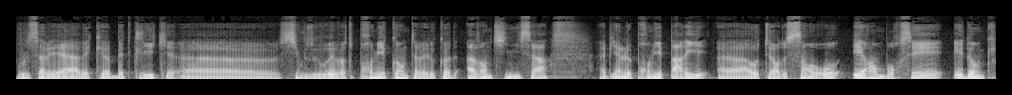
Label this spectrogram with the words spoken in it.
Vous le savez, hein, avec euh, BetClick, euh, si vous ouvrez votre premier compte avec le code Avantinissa, eh bien le premier pari euh, à hauteur de 100 euros est remboursé. Et donc,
